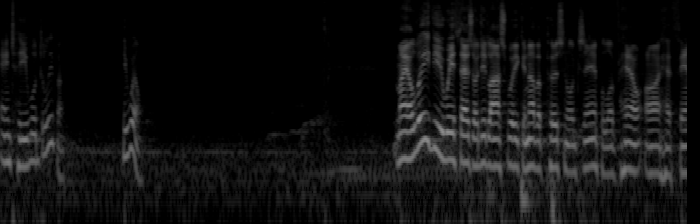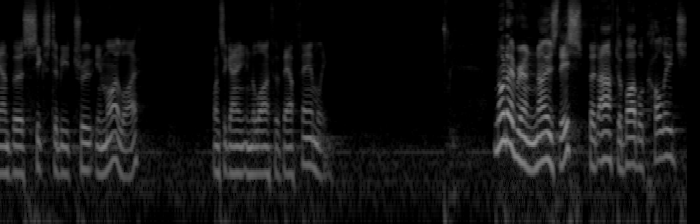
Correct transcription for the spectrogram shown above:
and He will deliver. He will. May I leave you with, as I did last week, another personal example of how I have found verse 6 to be true in my life, once again in the life of our family. Not everyone knows this, but after Bible college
